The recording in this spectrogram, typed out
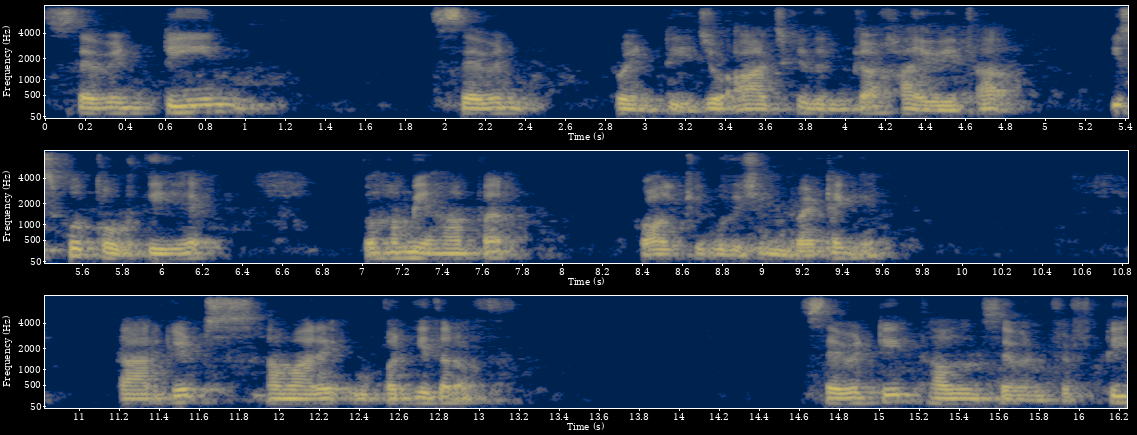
17,720 जो आज के दिन का हाईवे था इसको तोड़ती है। तो हम यहाँ पर कॉल की पोजीशन में बैठेंगे। टारगेट्स हमारे ऊपर की तरफ़। 17,750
